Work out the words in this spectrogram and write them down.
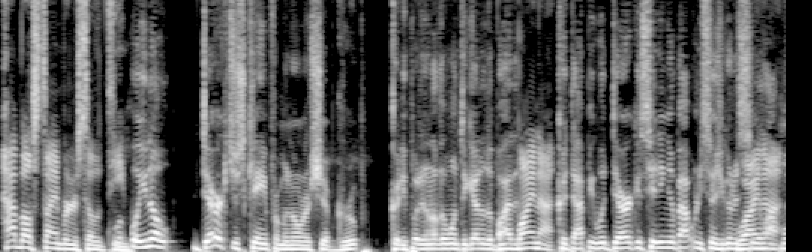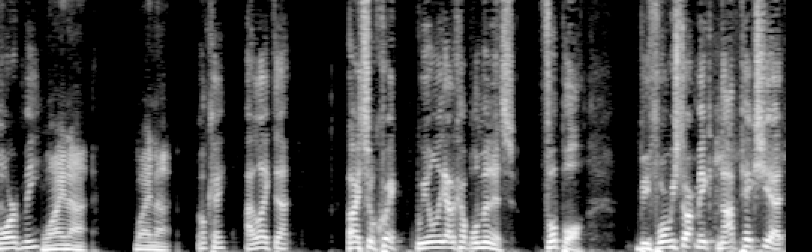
How about Steinbrenner sell the team? Well, you know, Derek just came from an ownership group. Could he put another one together to buy the? Why not? Could that be what Derek is hitting about when he says you're going to Why see a lot more of me? Why not? Why not? Okay, I like that. All right, so quick. We only got a couple of minutes. Football. Before we start making not picks yet,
